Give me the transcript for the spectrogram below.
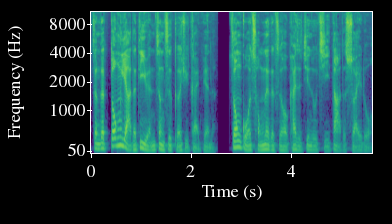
整个东亚的地缘政治格局改变了。中国从那个之后开始进入极大的衰落，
